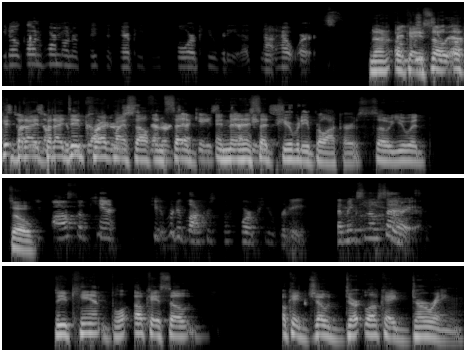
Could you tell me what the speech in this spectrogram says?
You don't go on hormone replacement therapy before puberty. That's not how it works. no, no okay so okay but i but i did correct myself and said decades and and then i said puberty blockers so you would so You also can't puberty blockers before puberty. That makes no sense. Right. so you can't bl- okay so okay joe dur- okay during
